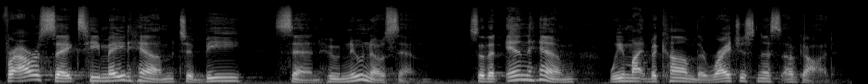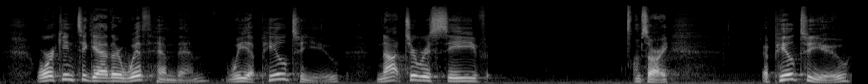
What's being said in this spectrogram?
For our sakes, he made him to be sin who knew no sin, so that in him we might become the righteousness of God. Working together with him, then, we appeal to you not to receive, I'm sorry, appeal to you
